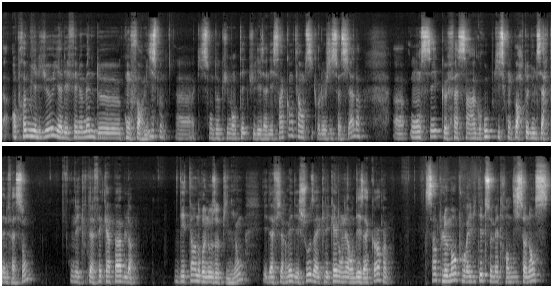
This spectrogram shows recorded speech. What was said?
Bah, en premier lieu, il y a les phénomènes de conformisme euh, qui sont documentés depuis les années 50 hein, en psychologie sociale, euh, on sait que face à un groupe qui se comporte d'une certaine façon, on est tout à fait capable d'éteindre nos opinions et d'affirmer des choses avec lesquelles on est en désaccord, simplement pour éviter de se mettre en dissonance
